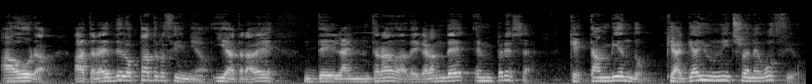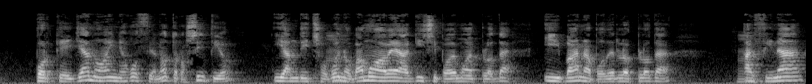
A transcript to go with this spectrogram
ahora a través de los patrocinios y a través de la entrada de grandes empresas que están viendo que aquí hay un nicho de negocio porque ya no hay negocio en otros sitios y han dicho, Mm. bueno, vamos a ver aquí si podemos explotar y van a poderlo explotar, Mm. al final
